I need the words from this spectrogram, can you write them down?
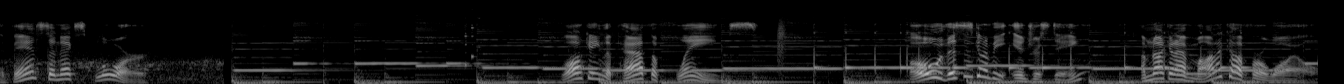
Advance to next floor. Walking the path of flames. Oh, this is gonna be interesting. I'm not gonna have Monica for a while.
